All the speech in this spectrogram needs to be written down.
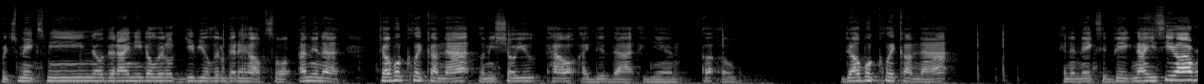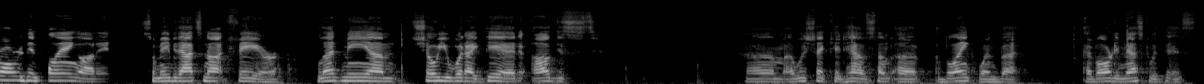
which makes me know that I need a little, give you a little bit of help. So I'm gonna double click on that. Let me show you how I did that again. Uh-oh. Double click on that and it makes it big. Now you see I've already been playing on it, so maybe that's not fair. Let me um, show you what I did. I'll just, um, I wish I could have some uh, a blank one, but I've already messed with this.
